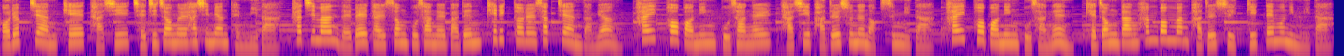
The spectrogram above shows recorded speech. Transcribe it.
어렵지 않게 다시 재지정을 하시면 됩니다. 하지만 레벨 달성 보상을 받은 캐릭터를 삭제한다면 하이퍼 버닝 보상을 다시 받을 수는 없습니다. 하이퍼 버닝 보상은 계정당 한 번만 받을 수 있기 때문입니다.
